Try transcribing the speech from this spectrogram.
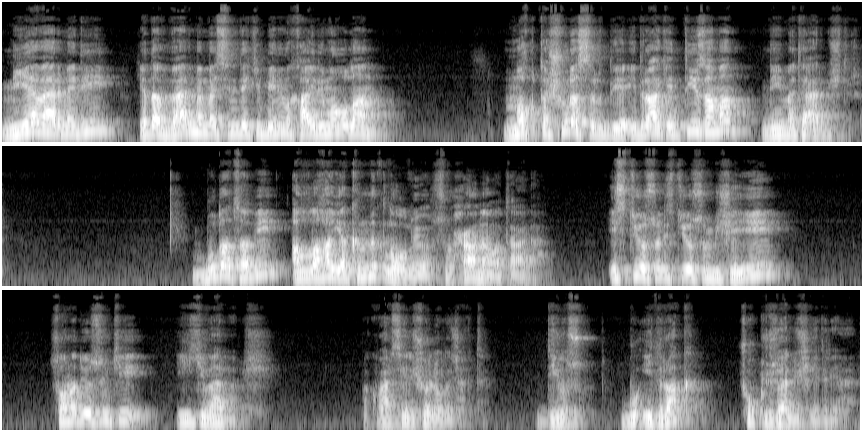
Niye vermediği ya da vermemesindeki benim hayrıma olan nokta şurasıdır diye idrak ettiği zaman nimete ermiştir. Bu da tabi Allah'a yakınlıkla oluyor Subhanahu ve Teala. İstiyorsun istiyorsun bir şeyi sonra diyorsun ki iyi ki vermemiş. Bak verseydi şöyle olacaktı diyorsun. Bu idrak çok güzel bir şeydir yani.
